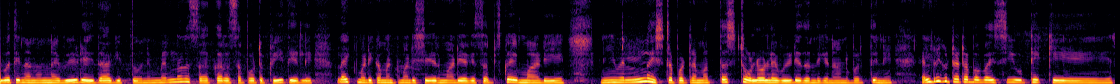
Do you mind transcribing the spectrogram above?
ಇವತ್ತಿನ ನನ್ನ ವಿಡಿಯೋ ಇದಾಗಿತ್ತು. ನಿಮ್ಮೆಲ್ಲರ ಸಹಕಾರ ಸಪೋರ್ಟ್ ಪ್ರೀತಿ ಇರಲಿ. ಲೈಕ್ ಮಾಡಿ ಕಮೆಂಟ್ ಮಾಡಿ ಶೇರ್ ಮಾಡಿ, ಹಾಗೆ ಸಬ್ಸ್ಕ್ರೈಬ್ ಮಾಡಿ. ನೀವೆಲ್ಲ ಇಷ್ಟಪಟ್ಟರೆ ಮತ್ತಷ್ಟು ಒಳ್ಳೊಳ್ಳೆ ವಿಡಿಯೋದೊಂದಿಗೆ ನಾನು ಬರ್ತೀನಿ. ಎಲ್ರಿಗೂ tata bye bye see you take care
